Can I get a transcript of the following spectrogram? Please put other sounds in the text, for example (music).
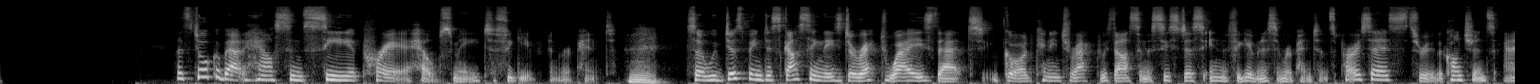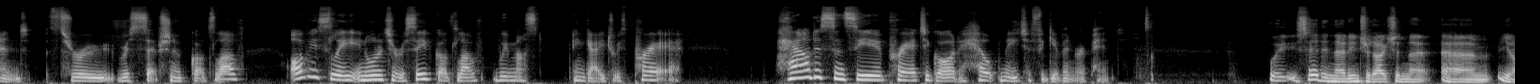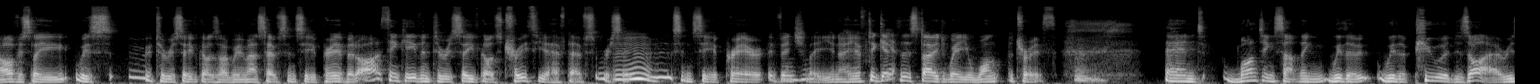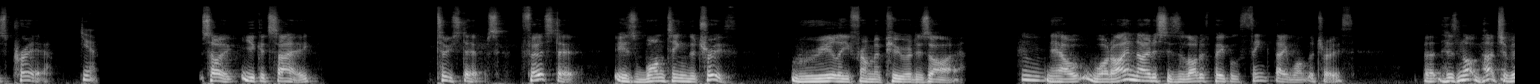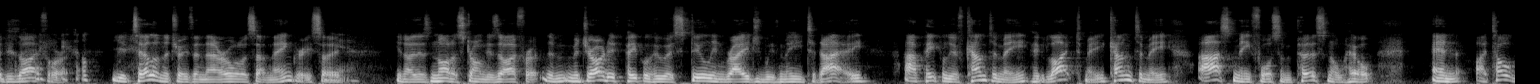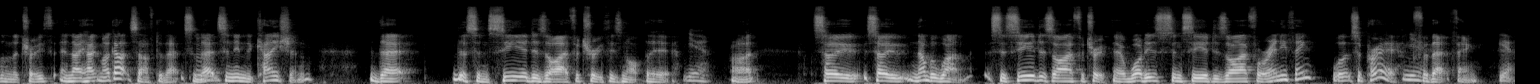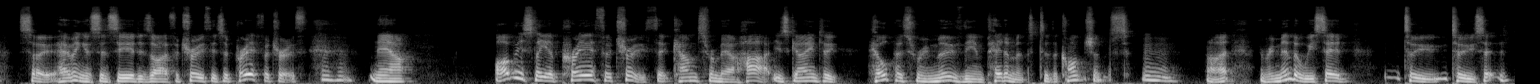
Let's talk about how sincere prayer helps me to forgive and repent. Hmm. So, we've just been discussing these direct ways that God can interact with us and assist us in the forgiveness and repentance process through the conscience and through reception of God's love. Obviously, in order to receive God's love, we must engage with prayer. How does sincere prayer to God help me to forgive and repent? Well, you said in that introduction that, um, you know, obviously with, to receive God's love, we must have sincere prayer. But I think even to receive God's truth, you have to have receive, mm. sincere prayer eventually. Mm-hmm. You know, you have to get Yep. to the stage where you want the truth. Mm. And wanting something with a, with a pure desire is prayer. So you could say two steps. First step is wanting the truth, really from a pure desire. Hmm. Now, what I notice is a lot of people think they want the truth, but there's not much of a desire for it. (laughs) You tell them the truth and they're all of a sudden angry. So, Yeah. you know, there's not a strong desire for it. The majority of people who are still enraged with me today are people who've come to me, who liked me, come to me, asked me for some personal help, and I told them the truth and they hate my guts after that. So mm. that's an indication that the sincere desire for truth is not there Yeah. right? So, so number one, sincere desire for truth. Now, what is sincere desire for anything? Well, it's a prayer Yeah. for that thing. Yeah. So, having a sincere desire for truth is a prayer for truth. Mm-hmm. Now, obviously, a prayer for truth that comes from our heart is going to help us remove the impediments to the conscience. Mm-hmm. Right? And remember, we said two, two, se-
